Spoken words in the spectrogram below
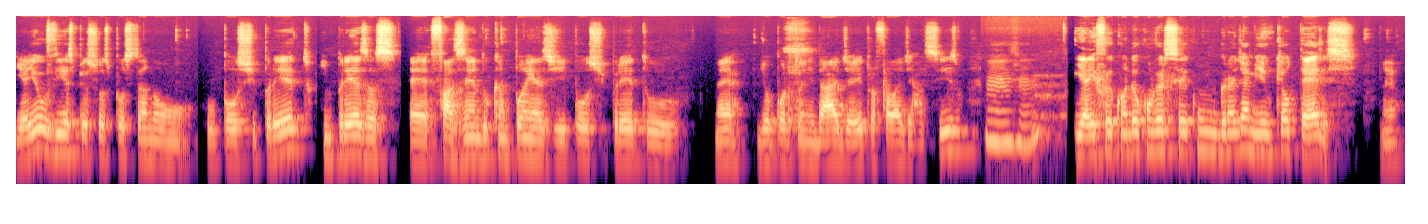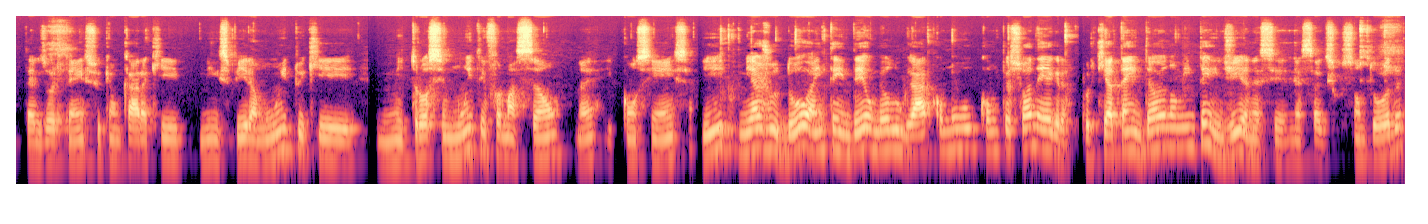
E aí eu vi as pessoas postando o post preto, empresas é, fazendo campanhas de post preto né, de oportunidade aí para falar de racismo. Uhum. E aí foi quando eu conversei com um grande amigo, que é o Teles, né? O Teles Hortêncio, que é um cara que me inspira muito e que me trouxe muita informação né, e consciência e me ajudou a entender o meu lugar como, como pessoa negra, porque até então eu não me entendia nesse, nessa discussão toda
